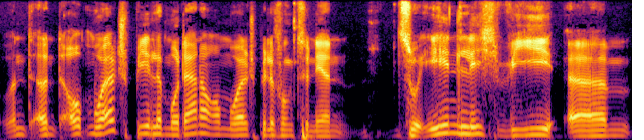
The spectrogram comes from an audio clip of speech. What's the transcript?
Und, und Open-World-Spiele, moderne Open-World-Spiele funktionieren so ähnlich wie, ähm,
